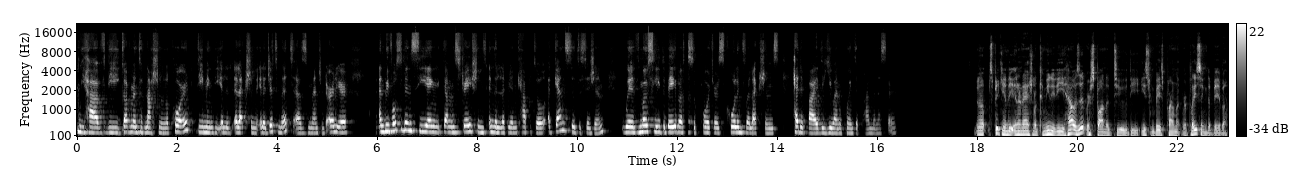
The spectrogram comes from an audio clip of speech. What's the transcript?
We have the Government of National Accord deeming the ele- election illegitimate, as mentioned earlier, and we've also been seeing demonstrations in the Libyan capital against the decision, with mostly Dbeibeh supporters calling for elections headed by the UN appointed prime minister. Know, speaking of the international community, how has it responded to the Eastern based parliament replacing Dbeibeh?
